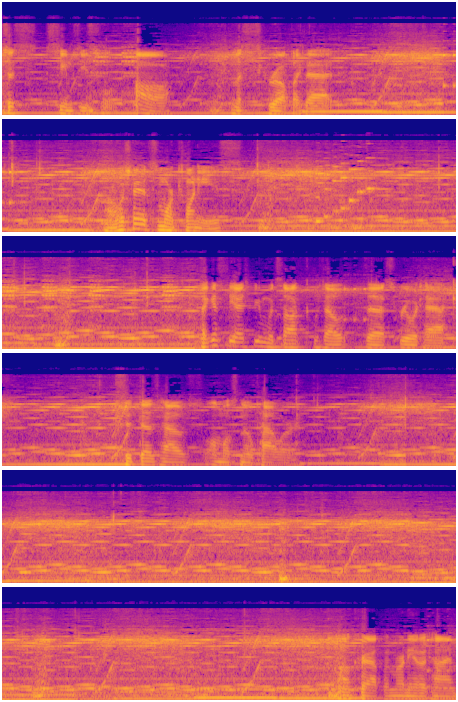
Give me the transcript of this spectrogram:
Just seems useful. Oh, let's screw up like that. I wish I had some more 20s. I guess the ice beam would suck without the screw attack. it does have almost no power. Oh crap, I'm running out of time.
